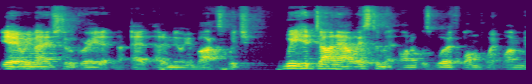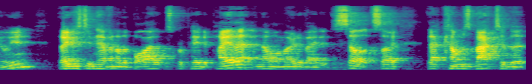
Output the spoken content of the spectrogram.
Yeah, we managed to agree at, at, at a million bucks, which we had done our estimate on it was worth 1.1 million. They just didn't have another buyer that was prepared to pay that, and they were motivated to sell it. So that comes back to the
